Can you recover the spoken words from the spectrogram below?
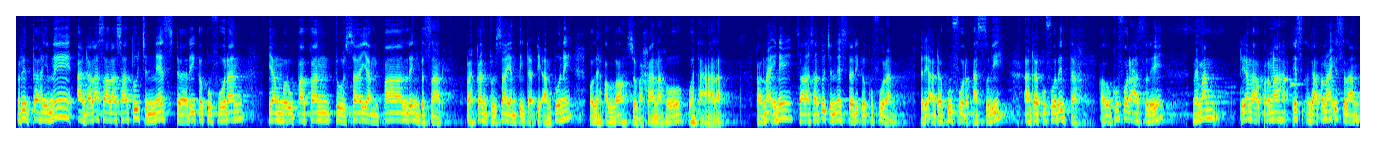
Riddah ini adalah salah satu jenis dari kekufuran yang merupakan dosa yang paling besar bahkan dosa yang tidak diampuni oleh Allah Subhanahu wa taala. Karena ini salah satu jenis dari kekufuran. Jadi ada kufur asli, ada kufur riddah. Kalau kufur asli memang dia nggak pernah nggak pernah Islam,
